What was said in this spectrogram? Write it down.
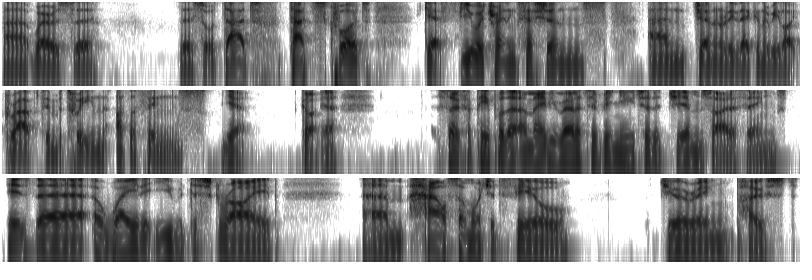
Uh, whereas the the sort of dad dad squad get fewer training sessions, and generally they're going to be like grabbed in between other things. Yeah, got yeah. So for people that are maybe relatively new to the gym side of things, is there a way that you would describe um, how someone should feel during, post,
